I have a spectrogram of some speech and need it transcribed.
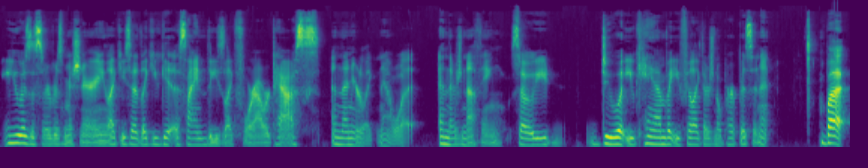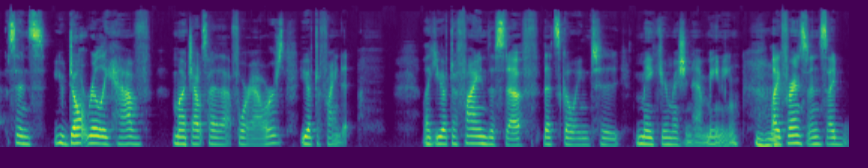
you as a service missionary, like you said, like you get assigned these like four hour tasks and then you're like, now what? And there's nothing. So you do what you can, but you feel like there's no purpose in it. But since you don't really have much outside of that four hours, you have to find it. Like you have to find the stuff that's going to make your mission have meaning. Mm-hmm. Like for instance, I'm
